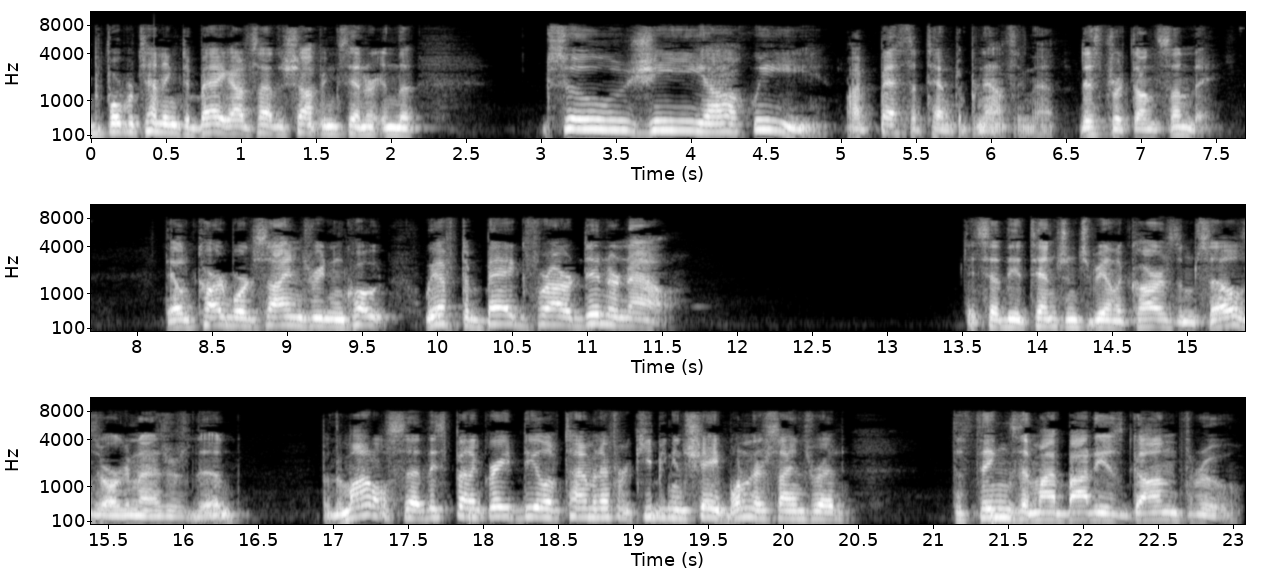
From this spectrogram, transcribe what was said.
before pretending to beg outside the shopping center in the Xujiahui, my best attempt at pronouncing that, district on Sunday. They held cardboard signs reading, quote, We have to beg for our dinner now. They said the attention should be on the cars themselves, the organizers did. But the models said they spent a great deal of time and effort keeping in shape. One of their signs read, The things that my body has gone through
